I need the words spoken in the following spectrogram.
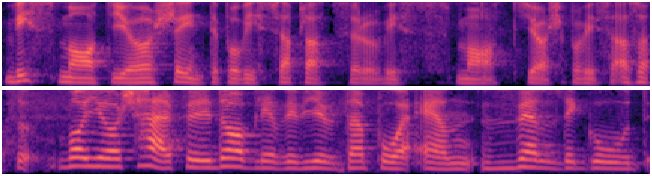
Viss mat gör sig inte på vissa platser och viss mat gör sig på vissa. Alltså, Så vad görs här? För idag blev vi bjudna på en väldigt god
